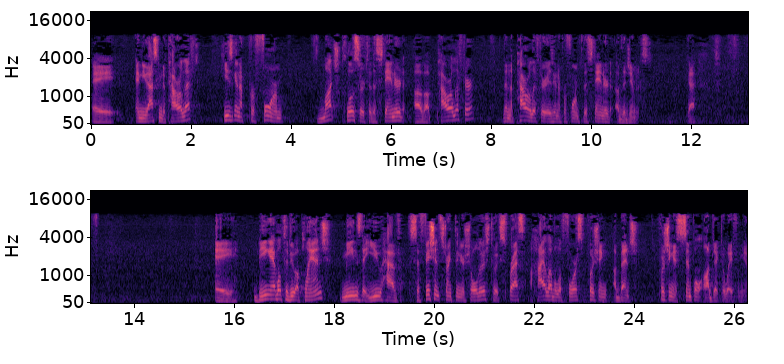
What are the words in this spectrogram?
a and you ask him to power lift, he's going to perform much closer to the standard of a power lifter than the power lifter is going to perform to the standard of the gymnast. Okay? A being able to do a planche means that you have sufficient strength in your shoulders to express a high level of force pushing a bench, pushing a simple object away from you.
